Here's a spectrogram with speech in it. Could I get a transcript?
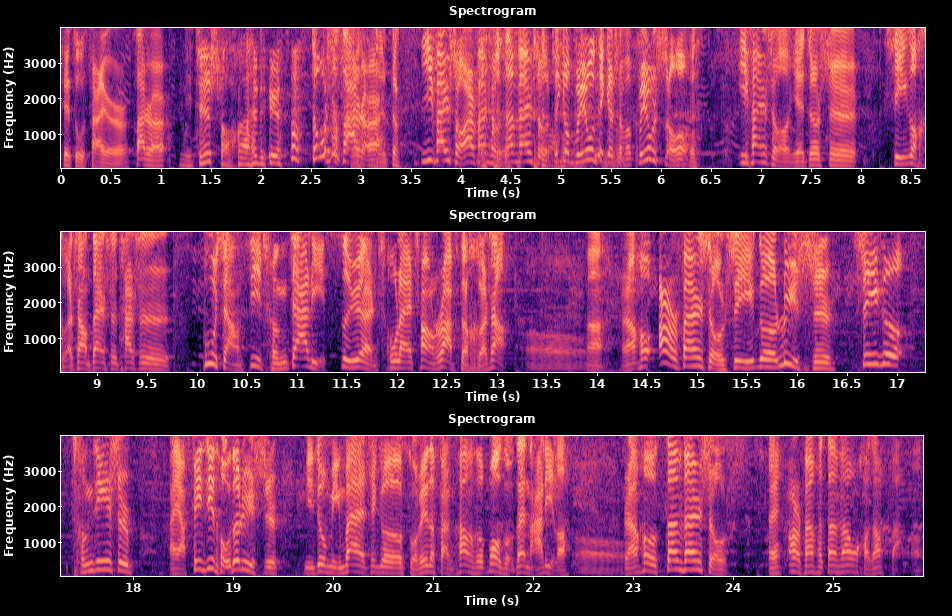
这组仨人，仨人 你真熟啊，这个 都是仨人，一翻手、二翻手、三翻手，这个不用那个什么，不用手。一翻手也就是是一个和尚，但是他是不想继承家里寺院出来唱 rap 的和尚哦，啊。然后二翻手是一个律师，是一个曾经是哎呀飞机头的律师，你就明白这个所谓的反抗和暴走在哪里了。哦，然后三番手，哎，二番和三番我好像反了，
